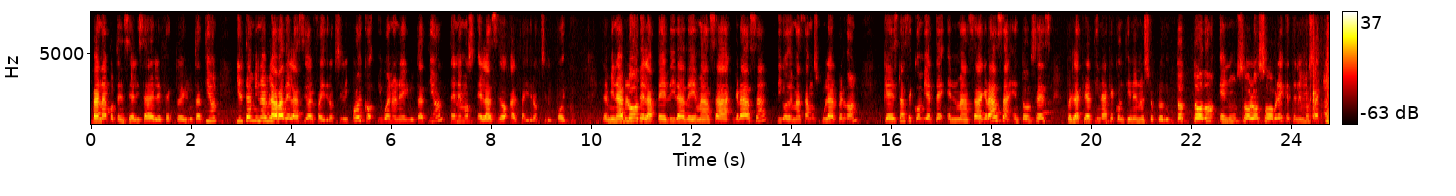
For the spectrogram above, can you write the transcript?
van a potencializar el efecto del glutatión. Y él también hablaba del ácido alfa hidroxilipoico. Y bueno, en el glutatión tenemos el ácido alfa hidroxilipoico. También habló de la pérdida de masa grasa, digo de masa muscular, perdón, que esta se convierte en masa grasa. Entonces, pues la creatina que contiene nuestro producto, todo en un solo sobre que tenemos aquí,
